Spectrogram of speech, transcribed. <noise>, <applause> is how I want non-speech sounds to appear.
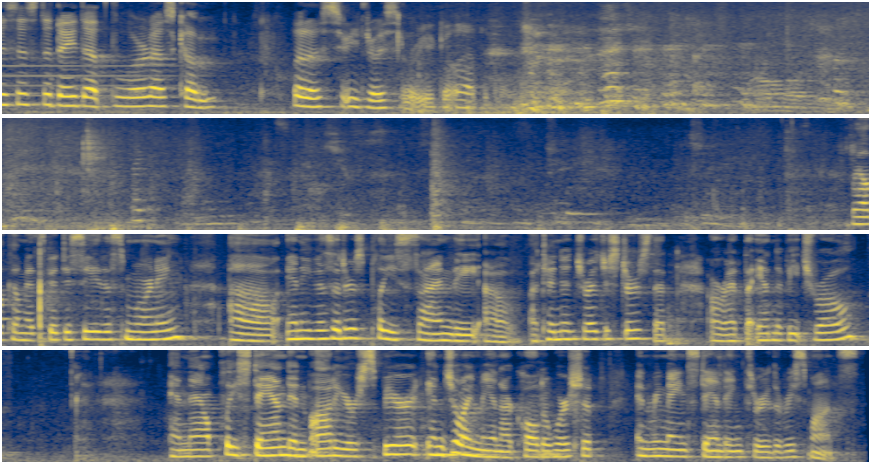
This is the day that the Lord has come. Let us rejoice and be glad. Welcome. It's good to see you this morning. Uh, any visitors, please sign the uh, attendance registers that are at the end of each row. And now, please stand in body or spirit and join me in our call to worship and remain standing through the response.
